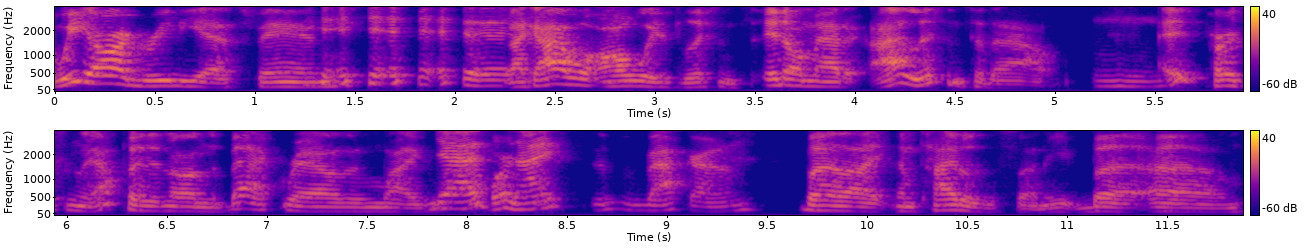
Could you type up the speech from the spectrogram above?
we are greedy as fans. like I will always listen. To, it don't matter. I listen to the album. Mm-hmm. It personally, I put it on the background and like yeah, it's nice background. But like them titles is funny. But um,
